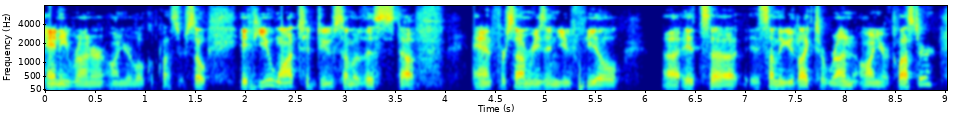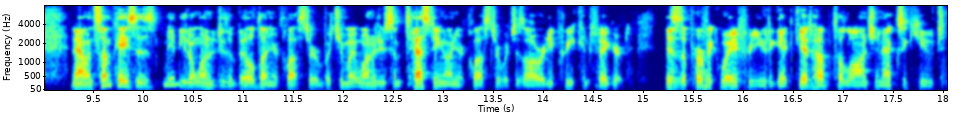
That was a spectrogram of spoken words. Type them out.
any runner on your local cluster. So if you want to do some of this stuff, and for some reason you feel uh, it's, uh, it's something you'd like to run on your cluster. Now, in some cases, maybe you don't want to do the build on your cluster, but you might want to do some testing on your cluster, which is already pre-configured. This is a perfect way for you to get GitHub to launch and execute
